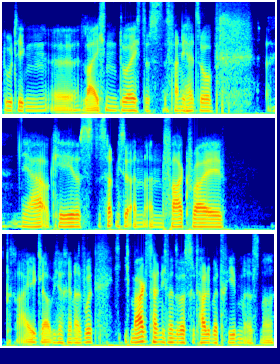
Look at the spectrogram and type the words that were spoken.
blutigen äh, Leichen durch. Das, das fand ich halt so ja, okay, das, das hat mich so an, an Far Cry 3, glaube ich, erinnert. Ich, ich, mag es halt nicht, wenn sowas total übertrieben ist, ne?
